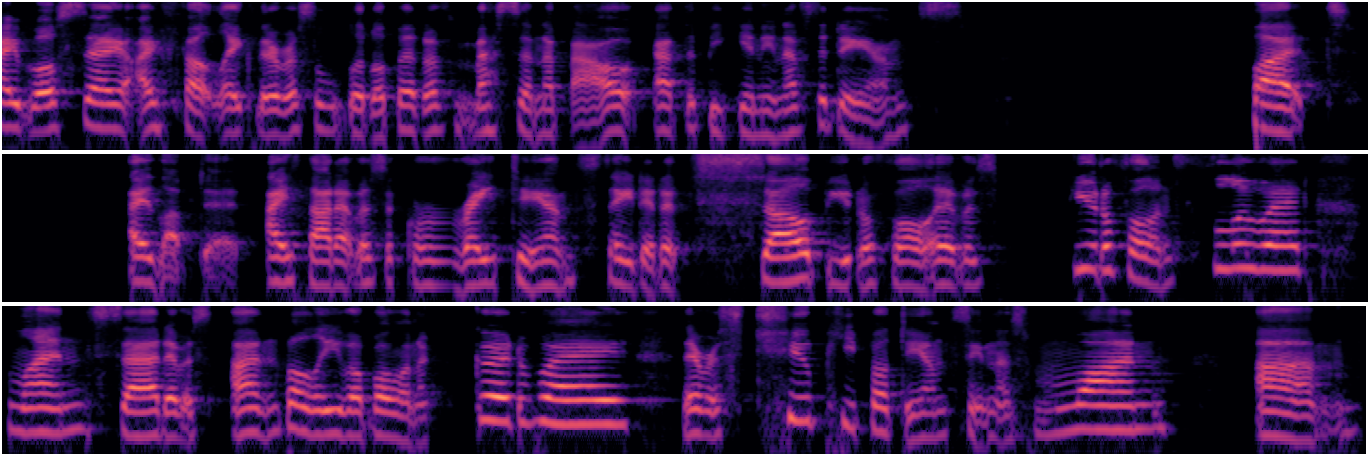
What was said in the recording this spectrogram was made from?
i will say i felt like there was a little bit of messing about at the beginning of the dance. But I loved it. I thought it was a great dance. They did it so beautiful. It was beautiful and fluid. Len said it was unbelievable in a good way. There was two people dancing as one. Um,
